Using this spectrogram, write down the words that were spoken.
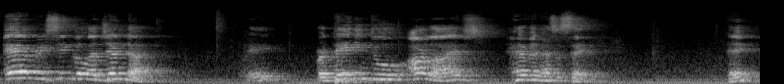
every single agenda okay, pertaining to our lives, heaven has a say. Okay?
